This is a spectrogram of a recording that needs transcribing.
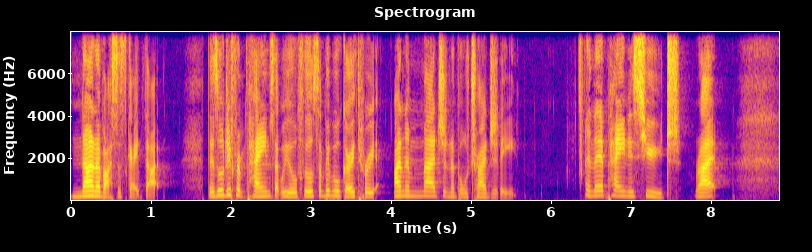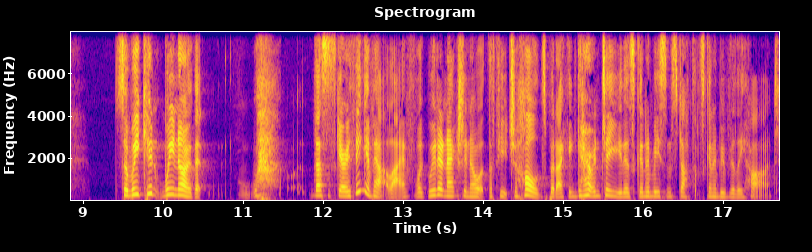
None of us escape that. There's all different pains that we all feel. Some people go through unimaginable tragedy and their pain is huge, right? So we can we know that that's the scary thing about life. Like we don't actually know what the future holds, but I can guarantee you there's going to be some stuff that's going to be really hard.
